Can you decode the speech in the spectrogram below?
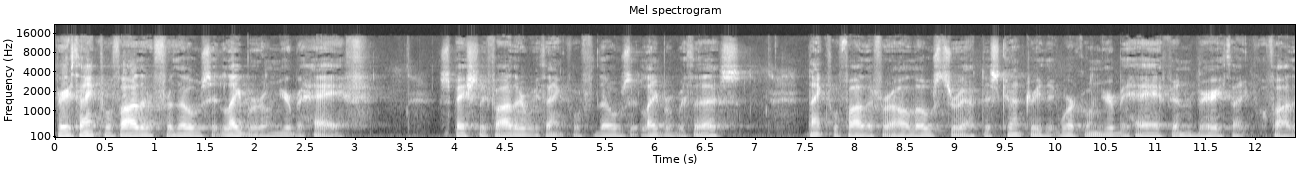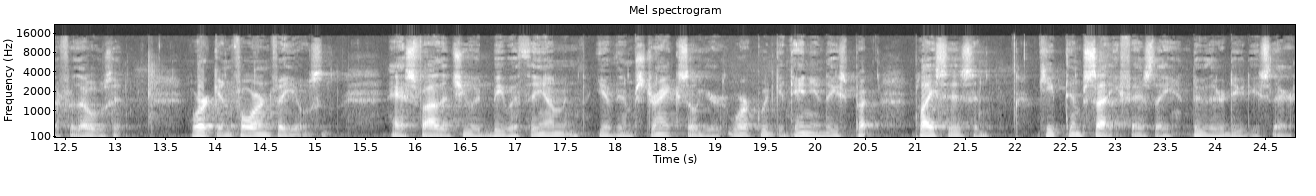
Very thankful, Father, for those that labor on your behalf. Especially, Father, we're thankful for those that labor with us. Thankful, Father, for all those throughout this country that work on your behalf, and very thankful, Father, for those that work in foreign fields. Ask, Father, that you would be with them and give them strength so your work would continue in these places and keep them safe as they do their duties there.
